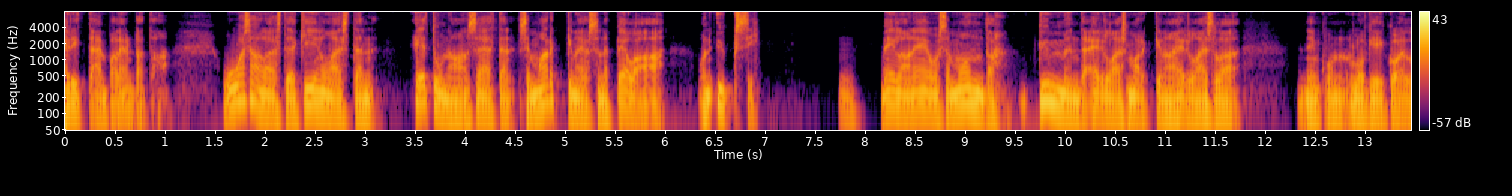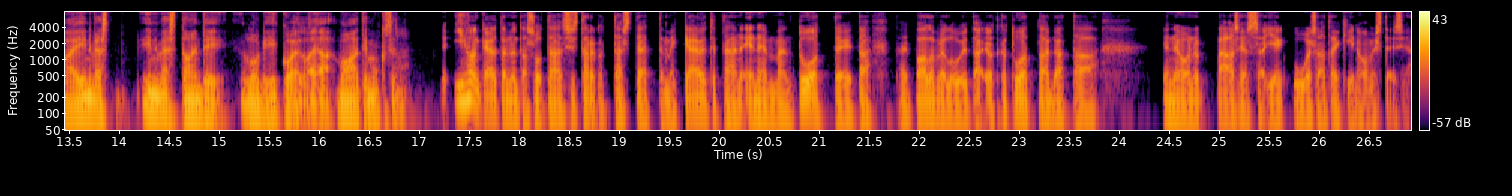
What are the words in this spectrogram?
erittäin paljon dataa. USA-laisten ja kiinalaisten etuna on se, että se markkina, jossa ne pelaa, on yksi. Hmm. Meillä on EU:ssa monta, kymmentä erilaismarkkinaa erilaisilla niin kuin logiikoilla ja invest, investointilogiikoilla ja vaatimuksilla. Ihan käytännön tasolla tämä siis tarkoittaa sitä, että me käytetään enemmän tuotteita tai palveluita, jotka tuottaa dataa, ja ne on pääasiassa USA- tai Kiina-omisteisia.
